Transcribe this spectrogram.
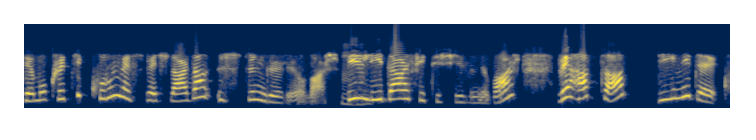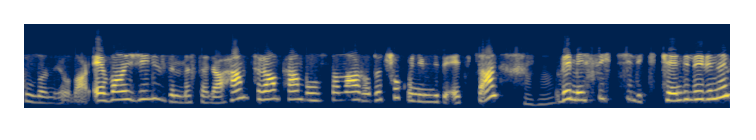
demokratik kurum ve süreçlerden üstün görüyorlar. Hı. Bir lider fetişizmi var ve hatta dini de kullanıyorlar. Evangelizm mesela hem Trump hem Bolsonaro'da çok önemli bir etken hı hı. ve mesihçilik. Kendilerini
